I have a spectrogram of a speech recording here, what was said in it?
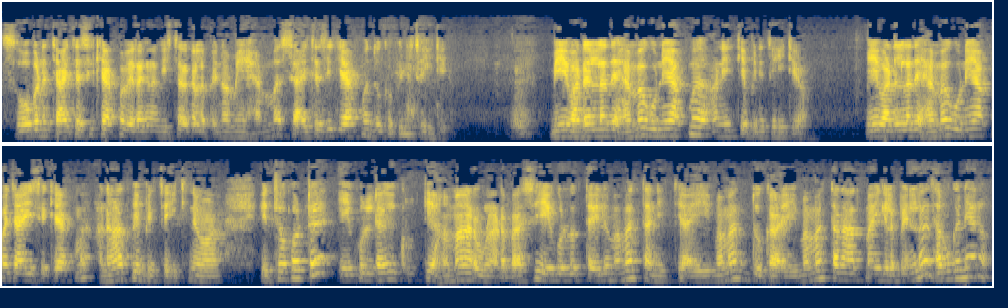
සෝබන චෛතසිකයක්ම වෙරගෙන විස්තර කරලා පෙන්නන මේ හැම චෛතසිකයක්ම දුක පිණිස හිටින මේ වඩලද හැම ගුණයක්ම අනිත්‍ය පිණිස හිටිනවා. මේ වඩලද හැම ගුණයක්ම චෛසිකයක්ම අනාත්මෙ පිට හිටිනවා. එතකොට ඒගොල්ලන්ගේ කෘත්‍ය හමාර වුණාට පස්සේ ඒගොල්ලොත් ඇවිල්ලා මමත් අනිත්‍යයි, මමත් දුකයි, මමත් අනාත්මයි කියලා පෙන්නලා සමුගෙන යනවා.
